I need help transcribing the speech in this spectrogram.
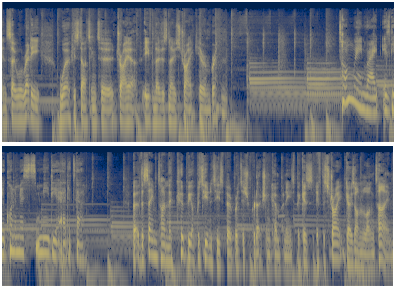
And so already work is starting to dry up, even though there's no strike here in Britain. Wainwright is The Economist's media editor. But at the same time, there could be opportunities for British production companies because if the strike goes on a long time,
